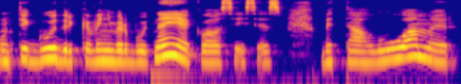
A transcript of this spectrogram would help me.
un tik gudri, ka viņi varbūt neieklausīsies. Bet tā loma ir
